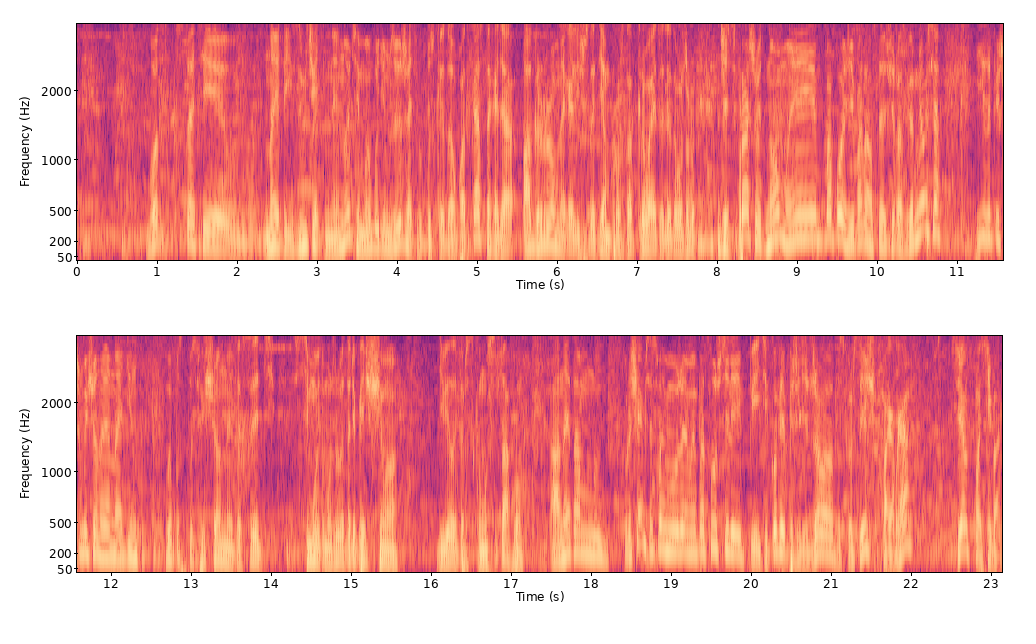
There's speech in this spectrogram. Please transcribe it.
Вот, кстати, на этой замечательной ноте мы будем завершать выпуск этого подкаста, хотя огромное количество тем просто открывается для того, чтобы начать спрашивать, но мы попозже, потом в следующий раз вернемся и запишем еще, наверное, один выпуск, посвященный, так сказать, всему этому животрепещущему девелоперскому стафу. А на этом мы прощаемся с вами, уважаемые подслушатели. Пейте кофе, пишите Java. До скорых встреч. Пока-пока. Всем спасибо.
